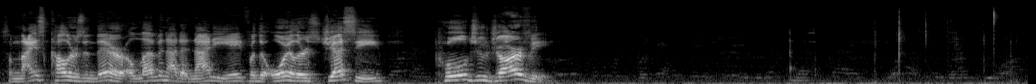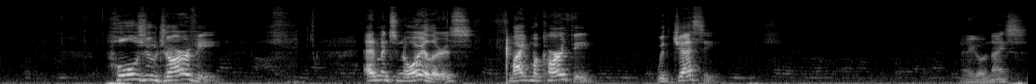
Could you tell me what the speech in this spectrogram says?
Some nice colors in there. 11 out of 98 for the Oilers. Jesse Puljujarvi. Puljujarvi. Edmonton Oilers. Mike McCarthy with Jesse. There you go. Nice.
